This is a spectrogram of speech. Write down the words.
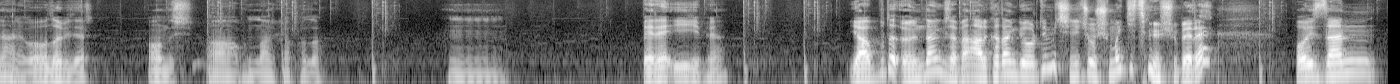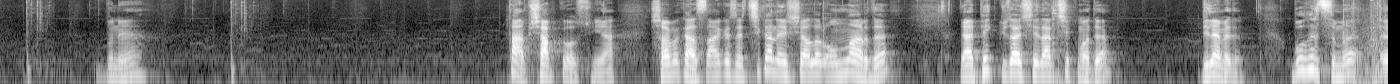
Yani bu olabilir. Onun dış... Aa bunlar kapalı. Hmm. Bere iyi gibi. Ya bu da önden güzel. Ben arkadan gördüğüm için hiç hoşuma gitmiyor şu bere. O yüzden... Bu ne? Tamam şapka olsun ya. Şapka kalsın. Arkadaşlar çıkan eşyalar onlardı. Yani pek güzel şeyler çıkmadı. Bilemedim. Bu hırsımı eee,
